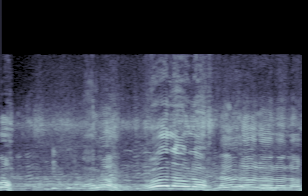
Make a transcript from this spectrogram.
ओ लाउ लाउ लाउ लाउ लाउ लाउ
